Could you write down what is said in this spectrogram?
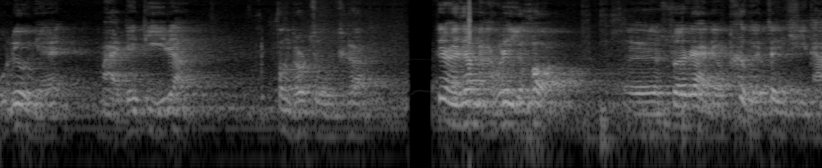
五六年买的第一辆凤头自行车。这辆车买回来以后，呃，说实在的，我特别珍惜它，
